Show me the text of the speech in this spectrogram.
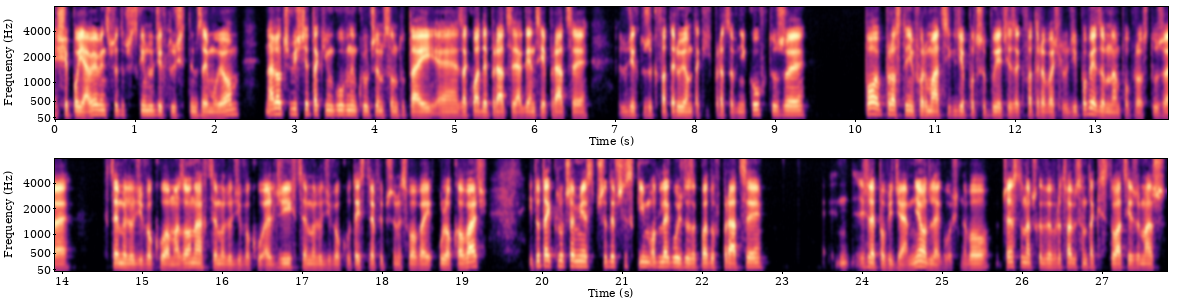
się pojawia, więc przede wszystkim ludzie, którzy się tym zajmują. No ale oczywiście takim głównym kluczem są tutaj e, zakłady pracy, agencje pracy, ludzie, którzy kwaterują takich pracowników, którzy po prostej informacji, gdzie potrzebujecie zakwaterować ludzi, powiedzą nam po prostu, że Chcemy ludzi wokół Amazona, chcemy ludzi wokół LG, chcemy ludzi wokół tej strefy przemysłowej ulokować. I tutaj kluczem jest przede wszystkim odległość do zakładów pracy. Źle powiedziałem, nie odległość, no bo często na przykład we Wrocławiu są takie sytuacje, że masz e,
